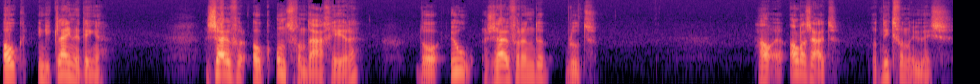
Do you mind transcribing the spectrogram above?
Ook in die kleine dingen. Zuiver ook ons vandaag, heren, door uw zuiverende bloed. Haal er alles uit wat niet van u is.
